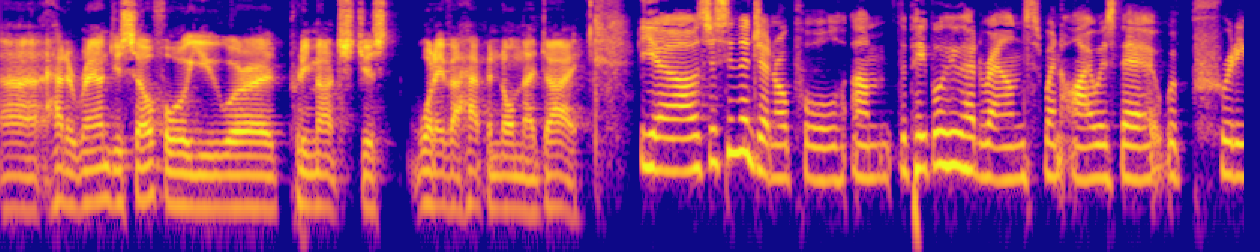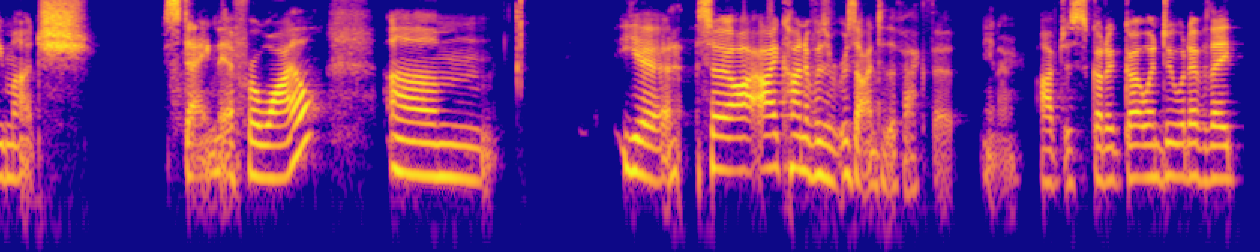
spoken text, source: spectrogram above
uh, had around yourself, or you were pretty much just whatever happened on that day? Yeah, I was just in the general pool. Um, the people who had rounds when I was there were pretty much staying there for a while. Um, yeah, so I, I kind of was resigned to the fact that you know I've just got to go and do whatever they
